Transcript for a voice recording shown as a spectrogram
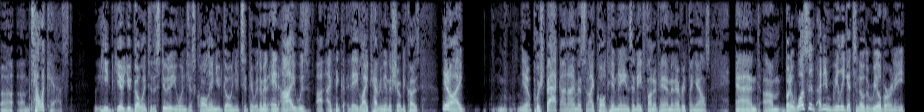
uh, um, telecast he'd you know, you'd go into the studio. You wouldn't just call in. You'd go and you'd sit there with him. And and I was I think they liked having me on the show because you know I you know pushed back on Imus and I called him names and made fun of him and everything else. And um, but it wasn't. I didn't really get to know the real Bernie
